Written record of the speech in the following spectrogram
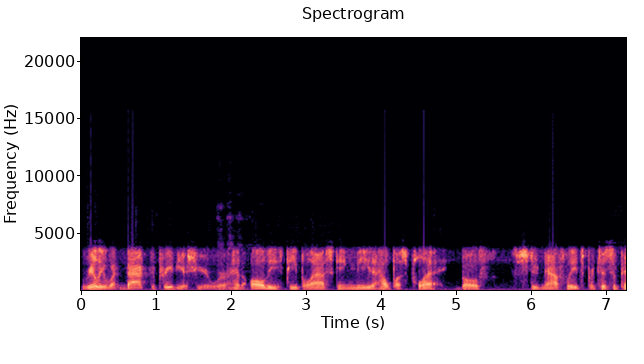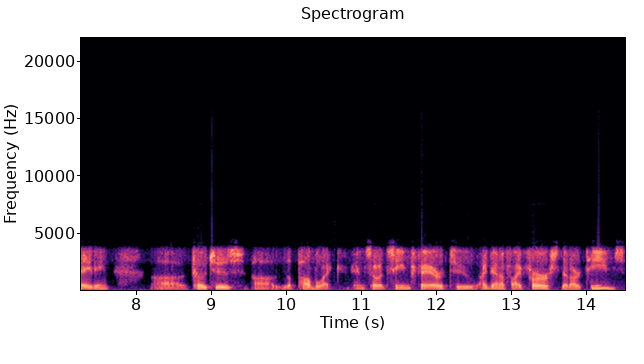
really went back to previous year where I had all these people asking me to help us play, both student athletes participating, uh, coaches, uh, the public. And so it seemed fair to identify first that our teams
